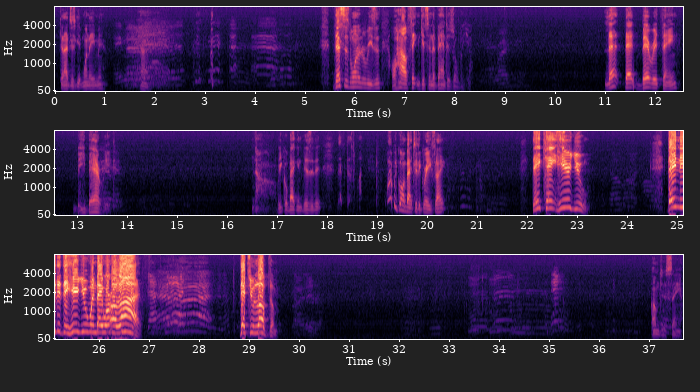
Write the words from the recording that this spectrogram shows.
Can I just get one amen? Amen. This is one of the reasons or how Satan gets an advantage over you. Let that buried thing be buried. No, we go back and visit it. Why are we going back to the gravesite? They can't hear you. They needed to hear you when they were alive. That you loved them. I'm just saying.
